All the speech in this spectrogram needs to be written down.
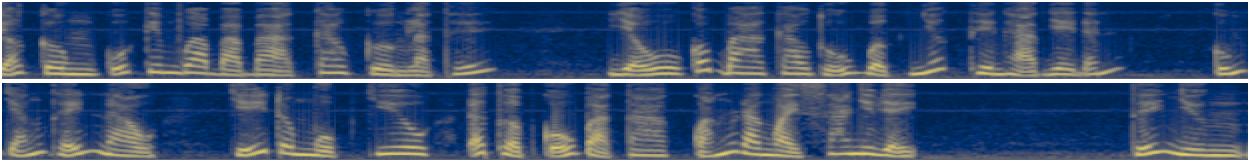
Võ công của kim qua bà bà cao cường là thế. Dẫu có ba cao thủ bậc nhất thiên hạ dây đánh, cũng chẳng thể nào chỉ trong một chiêu đã thợp cổ bà ta quẳng ra ngoài xa như vậy thế nhưng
